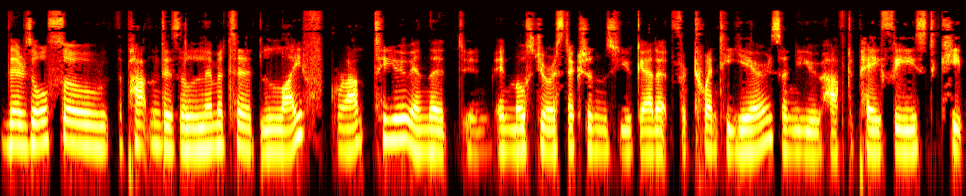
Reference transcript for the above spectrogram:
There's also the patent is a limited life grant to you in that in, in most jurisdictions you get it for 20 years and you have to pay fees to keep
